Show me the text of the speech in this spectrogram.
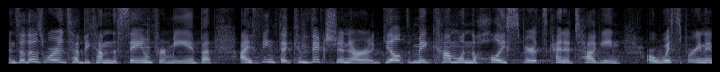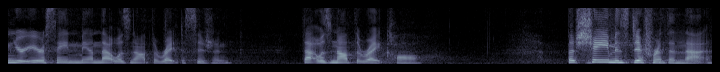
And so those words have become the same for me, but I think that conviction or guilt may come when the Holy Spirit's kind of tugging or whispering in your ear saying, Man, that was not the right decision. That was not the right call. But shame is different than that.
